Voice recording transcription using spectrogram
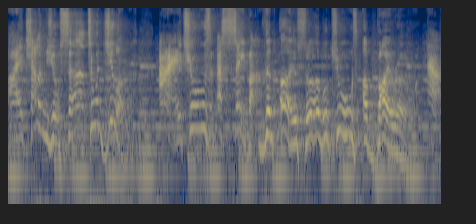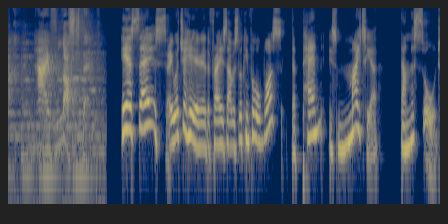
I challenge you, sir, to a duel. I choose a saber. Then I, sir, will choose a biro. Ah, I've lost then. Hearsay, say what you hear. The phrase I was looking for was the pen is mightier than the sword.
